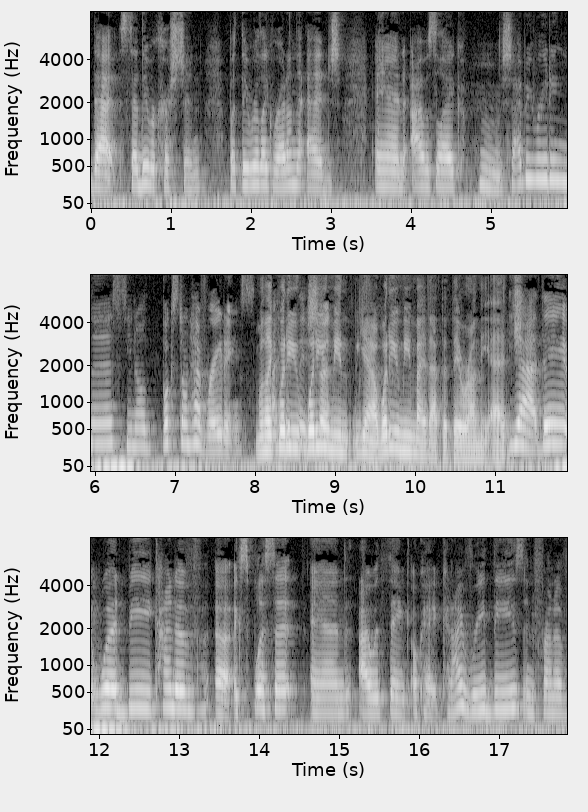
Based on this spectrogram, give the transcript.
that said they were Christian, but they were like right on the edge. And I was like, hmm, should I be reading this? You know, books don't have ratings. well like I what do you what do you mean yeah what do you mean by that that they were on the edge Yeah, they would be kind of uh, explicit, and I would think, okay, can I read these in front of,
